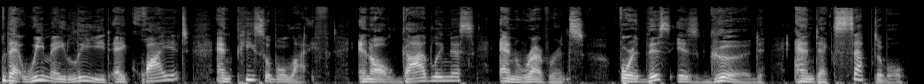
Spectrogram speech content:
that we may lead a quiet and peaceable life in all godliness and reverence. For this is good and acceptable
